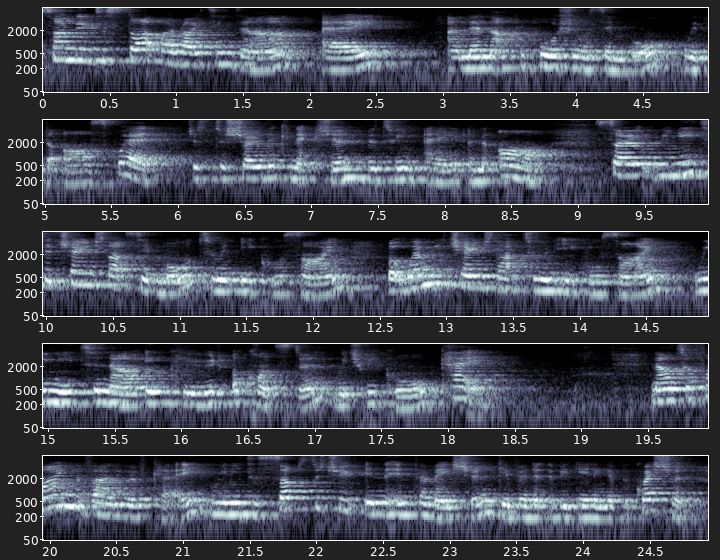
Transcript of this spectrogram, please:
So I'm going to start by writing down A and then that proportional symbol with the r squared, just to show the connection between a and r. So we need to change that symbol to an equal sign, but when we change that to an equal sign, we need to now include a constant, which we call k. Now to find the value of k, we need to substitute in the information given at the beginning of the question.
